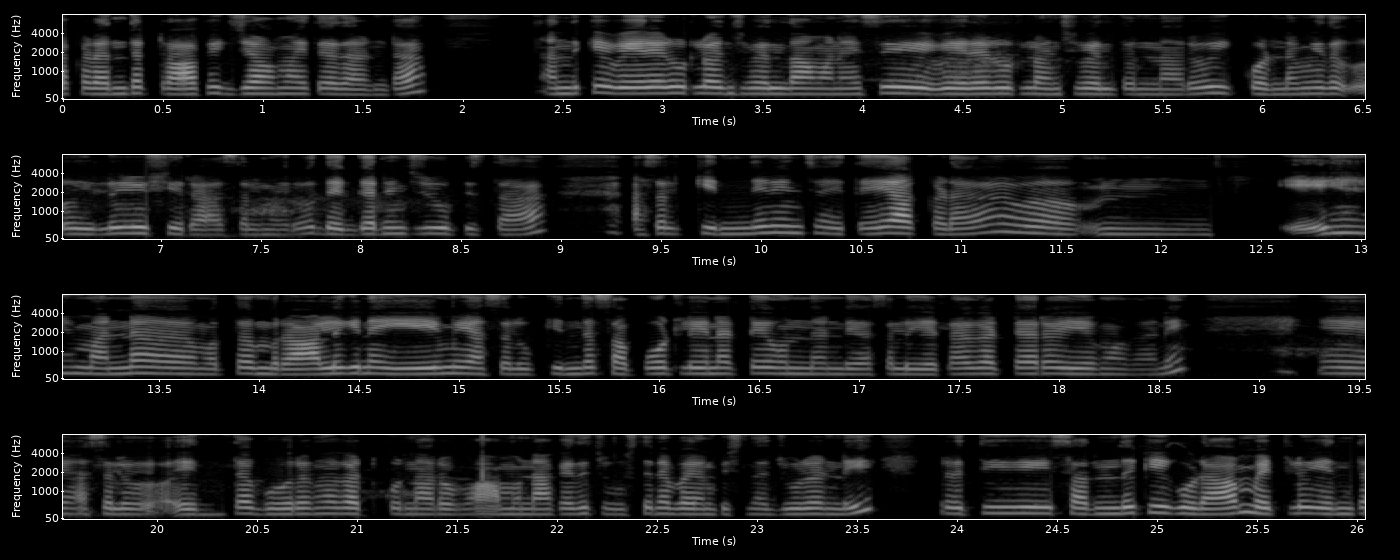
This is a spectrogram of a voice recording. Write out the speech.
అక్కడంతా ట్రాఫిక్ జామ్ అవుతుందంట. అందుకే వేరే రూట్లోంచి వెళ్దాం అనేసి వేరే రూట్లోంచి వెళ్తున్నారు. ఈ కొండ మీద ఇల్లు చూసిరా అసలు మీరు? దగ్గర నుంచి చూపిస్తా. అసలు కింది నుంచి అయితే అక్కడ ఏమన్నా మొత్తం రాలిగిన ఏమి అసలు కింద సపోర్ట్ లేనట్టే ఉందండి. అసలు ఎట్లా కట్టారో ఏమో కానీ అసలు ఎంత ఘోరంగా కట్టుకున్నారో వాము నాకైతే చూస్తేనే భయం అనిపిస్తుంది. చూడండి ప్రతి సందుకి కూడా మెట్లు ఎంత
